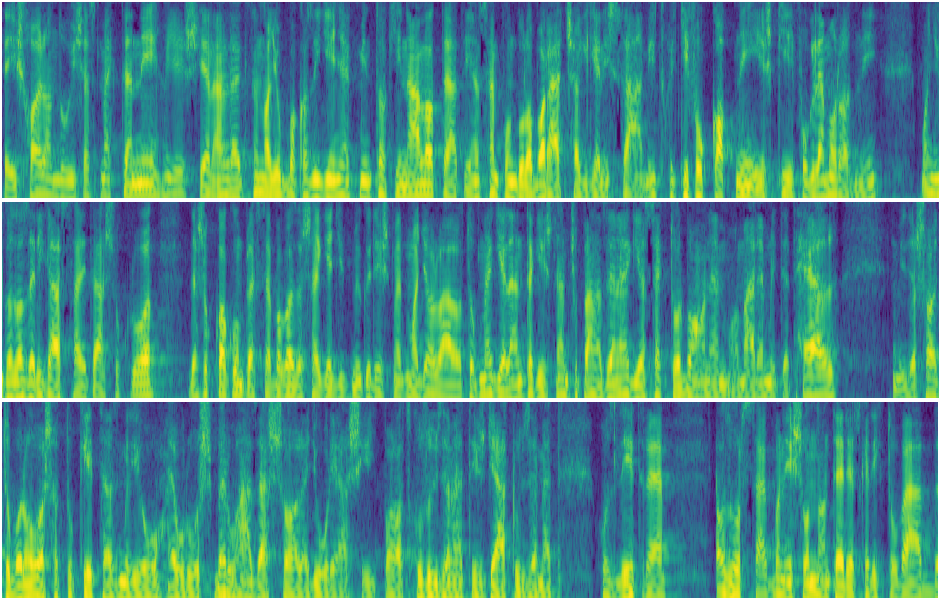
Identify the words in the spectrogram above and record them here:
és hajlandó is ezt megtenni, és jelenleg nagyobbak az igények, mint a kínálat, tehát ilyen szempontból a barátság igenis számít, hogy ki fog kapni és ki fog lemaradni mondjuk az azeri gázszállításokról, de sokkal komplexebb a gazdasági együttműködés, mert magyar vállalatok megjelentek, és nem csupán az energiaszektorban, hanem a már említett Hell, Itt a sajtóban olvashattuk 200 millió eurós beruházással egy óriási palackozóüzemet és gyártóüzemet hoz létre az országban, és onnan terjeszkedik tovább.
